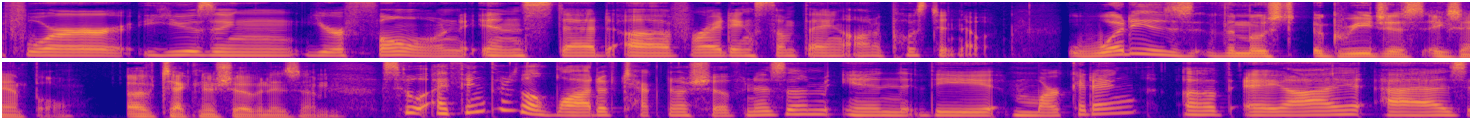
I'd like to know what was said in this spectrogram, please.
for using your phone instead of writing something on a post-it note. What is the most egregious example of techno chauvinism? So I think there's a lot of techno chauvinism in the marketing of AI as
